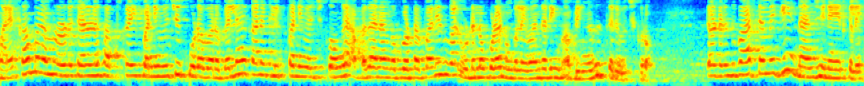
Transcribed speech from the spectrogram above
மறக்காமல் நம்மளோட சேனலை சப்ஸ்கிரைப் பண்ணி வச்சு கூட வர பெல்லைக்கான கிளிக் பண்ணி வச்சுக்கோங்க. அப்போ தான் நாங்கள் போடுற பதிவுகள் உடனுக்குடன் உங்களை வந்தடையும் அப்படிங்கிறது தெரிவிச்சுக்கிறோம். தொடர்ந்து பார்த்தமைக்கு நன்றி நேர்களே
